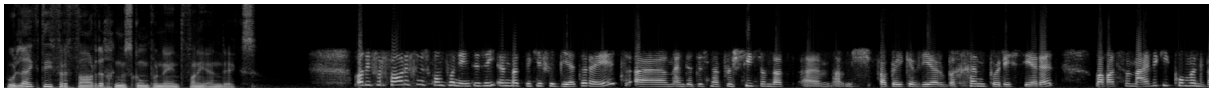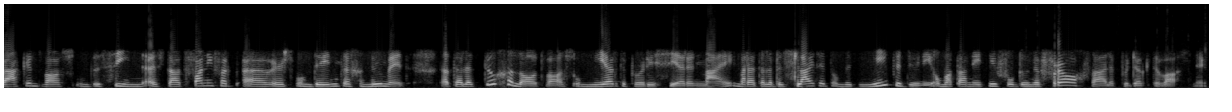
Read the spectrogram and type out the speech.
Hoe lyk die vervaardigingskomponent van die indeks? Wel die vervaardigingskomponent is die een wat bietjie verbeter het. Ehm um, en dit is nou presies omdat ehm um, fabrieke weer begin produseer het. Maar wat vir my bietjie komendwekkend was om te sien is dat van die uh, respondente genoem het dat hulle toegelaat was om meer te produseer in Mei, maar dat hulle besluit het om dit nie te doen nie omdat daar net nie voldoende vraag vir hulle produkte was nie.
